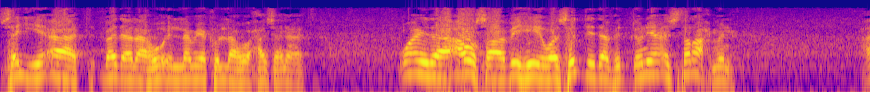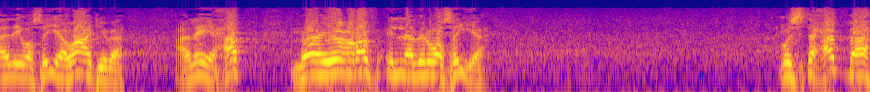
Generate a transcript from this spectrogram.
سيئات بدله إن لم يكن له حسنات. وإذا أوصى به وسدد في الدنيا استراح منه. هذه وصية واجبة. عليه حق ما يعرف إلا بالوصية. مستحبة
